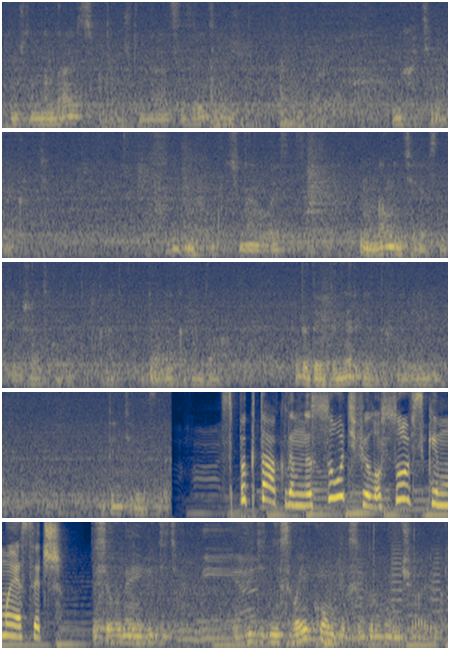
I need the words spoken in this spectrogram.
потому что он нам нравится, потому что он нравится зрителям. Мы хотим его играть. Мы начинаем лазить. Ну, нам интересно приезжать куда-то, играть в других городах. Это дает энергию, вдохновение. Это интересно. Спектаклем несуть філософський меседж. И сегодня увидеть, увидеть не свои комплексы в другом человеке,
